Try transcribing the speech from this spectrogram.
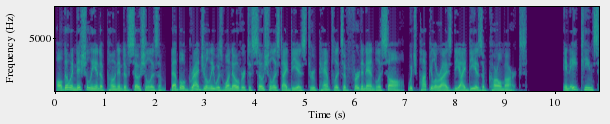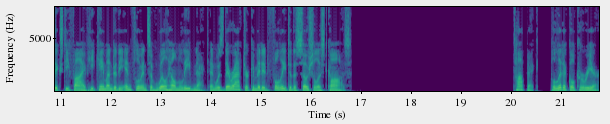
Although initially an opponent of socialism, Bebel gradually was won over to socialist ideas through pamphlets of Ferdinand Lassalle, which popularized the ideas of Karl Marx. In 1865 he came under the influence of Wilhelm Liebknecht and was thereafter committed fully to the socialist cause. Political career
